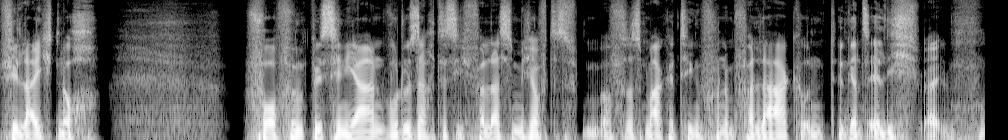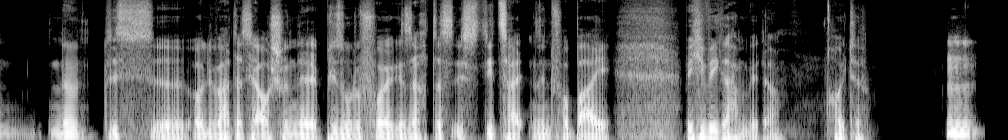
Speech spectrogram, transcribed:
vielleicht noch vor fünf bis zehn Jahren, wo du sagtest, ich verlasse mich auf das, auf das Marketing von einem Verlag und ganz ehrlich, äh, ne, das, äh, Oliver hat das ja auch schon in der Episode vorher gesagt, das ist, die Zeiten sind vorbei. Welche Wege haben wir da heute? Mhm.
